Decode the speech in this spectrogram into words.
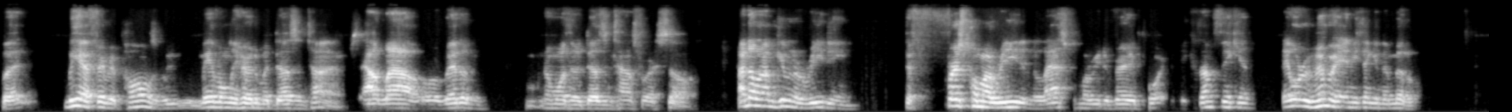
But we have favorite poems. We may have only heard them a dozen times out loud or read them no more than a dozen times for ourselves. I know when I'm giving a reading, the first poem I read and the last poem I read are very important because I'm thinking they won't remember anything in the middle.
